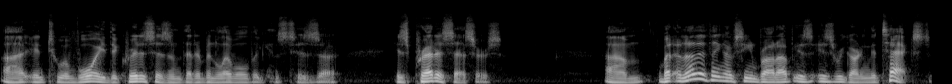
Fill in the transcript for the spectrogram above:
uh, and to avoid the criticism that have been leveled against his uh, his predecessors. Um, but another thing I've seen brought up is is regarding the text,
